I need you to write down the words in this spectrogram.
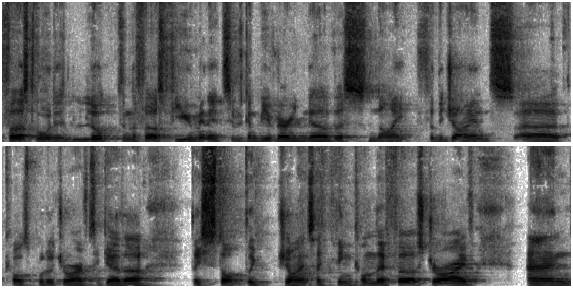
first of all, it looked in the first few minutes it was going to be a very nervous night for the Giants. Uh, Colts put a drive together. They stopped the Giants, I think, on their first drive, and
